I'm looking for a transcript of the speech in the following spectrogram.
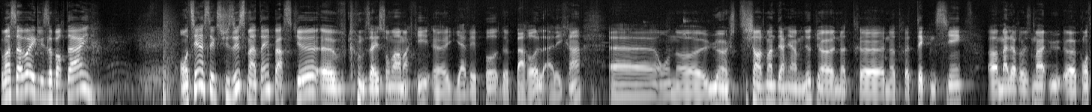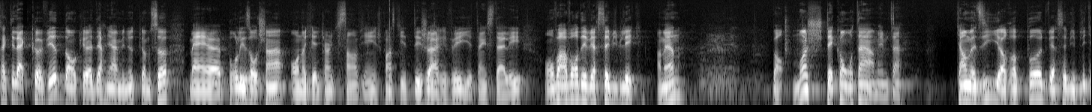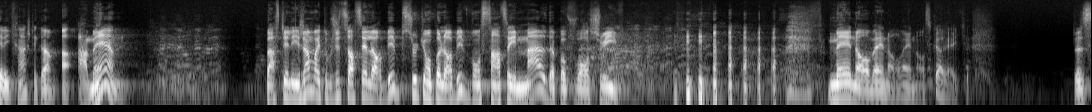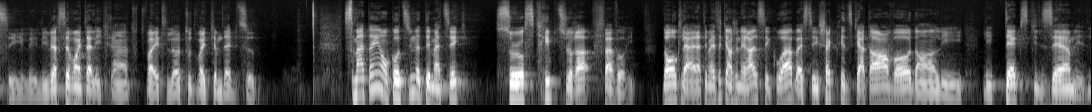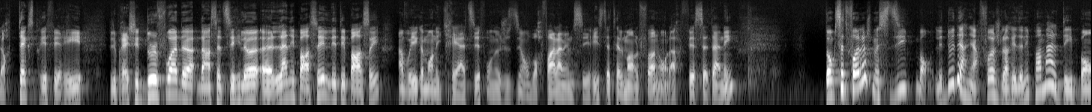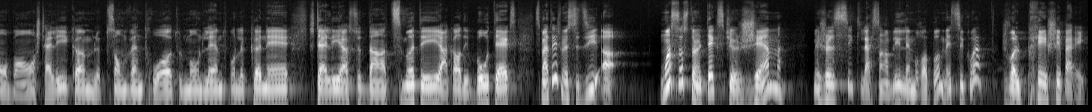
Comment ça va avec les portail? On tient à s'excuser ce matin parce que, euh, vous avez sûrement remarqué, euh, il n'y avait pas de parole à l'écran. Euh, on a eu un petit changement de dernière minute. Notre, notre technicien a malheureusement eu, contracté la COVID, donc dernière minute comme ça. Mais pour les autres chants, on a quelqu'un qui s'en vient. Je pense qu'il est déjà arrivé, il est installé. On va avoir des versets bibliques. Amen? Bon, moi, j'étais content en même temps. Quand on m'a dit qu'il n'y aura pas de verset biblique à l'écran, j'étais comme ah, Amen! Parce que les gens vont être obligés de sortir leur Bible, puis ceux qui n'ont pas leur Bible vont se sentir mal de ne pas pouvoir suivre. mais non, mais non, mais non, c'est correct. Je le sais, les, les, versets vont être à l'écran, tout va être là, tout va être comme d'habitude. Ce matin, on continue notre thématique sur Scriptura favori. Donc, la, thématique en général, c'est quoi? Ben, c'est chaque prédicateur va dans les, textes qu'ils aiment, leurs textes préférés. J'ai prêché deux fois dans cette série-là euh, l'année passée, l'été passé. Hein, vous voyez comment on est créatif. On a juste dit on va refaire la même série. C'était tellement le fun. On l'a refait cette année. Donc, cette fois-là, je me suis dit, bon, les deux dernières fois, je leur ai donné pas mal des bonbons. J'étais allé comme le psaume 23, tout le monde l'aime, tout le monde le connaît. J'étais allé ensuite dans Timothée, encore des beaux textes. Ce matin, je me suis dit, ah, moi, ça, c'est un texte que j'aime, mais je le sais que l'Assemblée ne l'aimera pas. Mais c'est quoi? Je vais le prêcher pareil.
